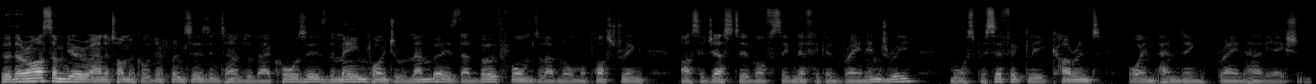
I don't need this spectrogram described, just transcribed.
Though there are some neuroanatomical differences in terms of their causes, the main point to remember is that both forms of abnormal posturing are suggestive of significant brain injury, more specifically current or impending brain herniation.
